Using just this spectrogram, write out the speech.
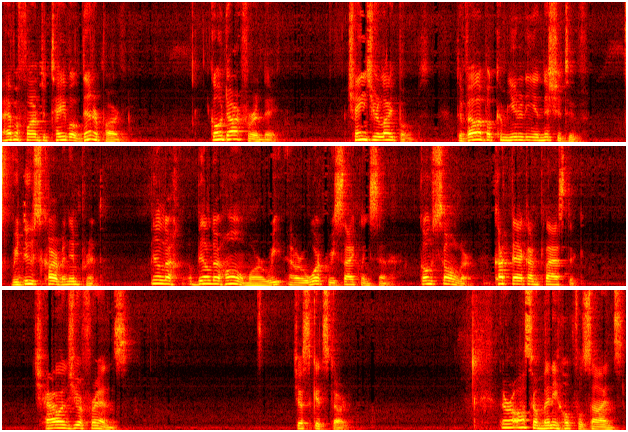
have a farm to table dinner party. Go dark for a day. Change your light bulbs. Develop a community initiative. Reduce carbon imprint. Build a build a home or re, or a work recycling center. Go solar. Cut back on plastic. Challenge your friends. Just get started. There are also many hopeful signs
